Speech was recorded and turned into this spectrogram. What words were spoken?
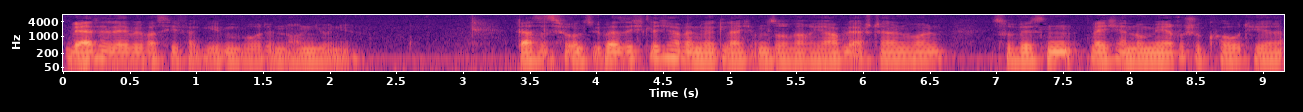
Wertelabel, was hier vergeben wurde, Non-Union. Das ist für uns übersichtlicher, wenn wir gleich unsere Variable erstellen wollen, zu wissen, welcher numerische Code hier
